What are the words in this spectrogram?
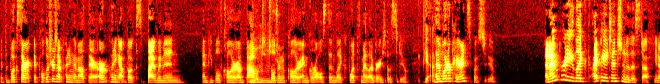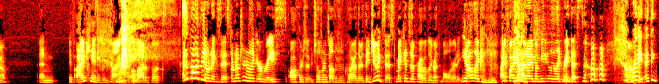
if the books aren't if publishers aren't putting them out there aren't putting out books by women and people of color about mm-hmm. children of color and girls then like what's my library supposed to do yeah and what are parents supposed to do and i'm pretty like i pay attention to this stuff you know and if i can't even find right. a lot of books and it's not like they don't exist. I'm not trying to like erase authors, children's authors of color out there. They do exist. My kids have probably read them all already. You know, like mm-hmm. I find yeah. them and I'm immediately like, read this. um, right. I think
